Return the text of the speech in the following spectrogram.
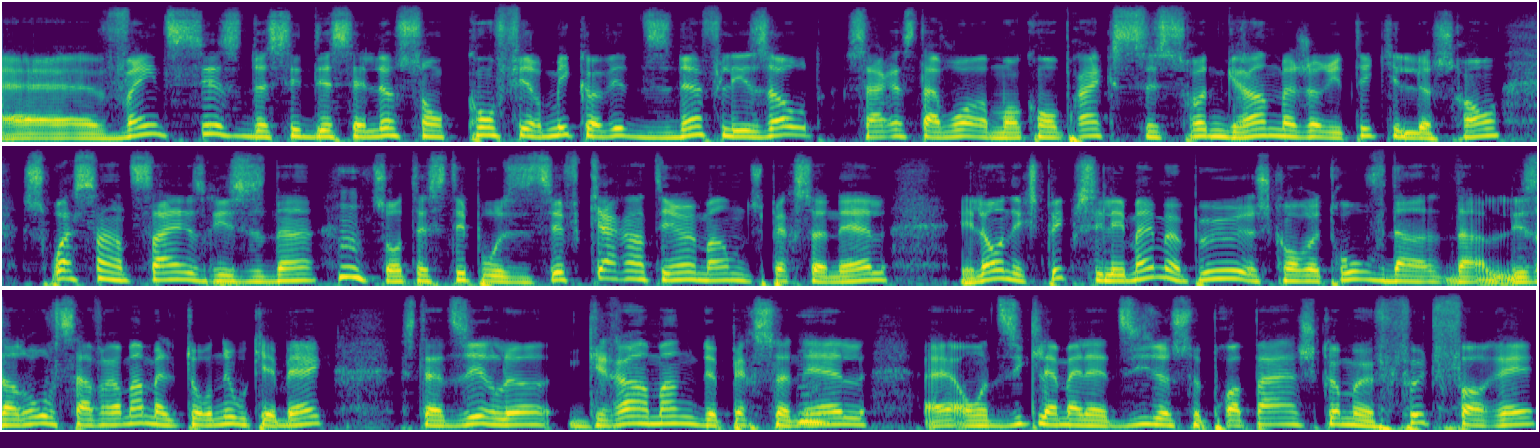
Euh, 26 de ces décès-là sont confirmés COVID-19. Les autres, ça reste à voir. Mais on comprend que ce sera une grande majorité qui le seront. 76 résidents hmm. sont testés positifs, 41 membres du personnel. Et là, on explique que c'est les mêmes un peu ce qu'on retrouve dans, dans, les endroits où ça a vraiment mal tourné au Québec, c'est-à-dire là grand manque de personnel. Hmm. Euh, on dit que la maladie là, se propage comme un feu de forêt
